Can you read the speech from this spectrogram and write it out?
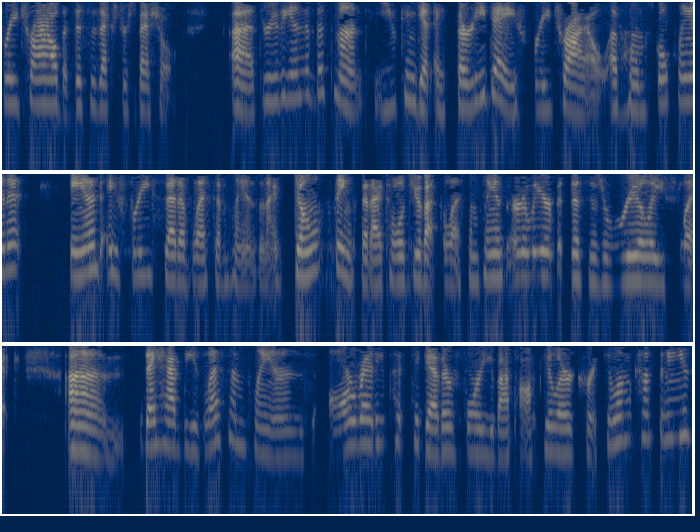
free trial, but this is extra special. Uh, through the end of this month, you can get a 30 day free trial of Homeschool Planet and a free set of lesson plans. And I don't think that I told you about the lesson plans earlier, but this is really slick. Um, they have these lesson plans already put together for you by popular curriculum companies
